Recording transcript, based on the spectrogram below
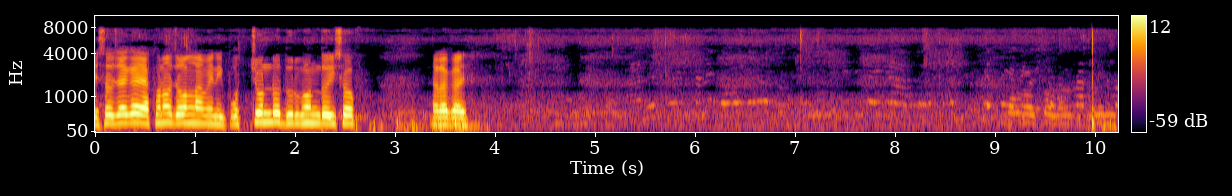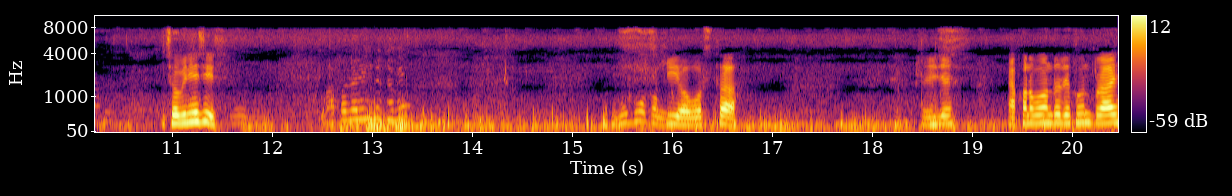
এসব জায়গায় এখনও জল নামেনি, প্রচণ্ড দুর্গন্ধ এইসব এলাকায়। ছবি নিয়েছিস? কি অবস্থা? এই যে, এখনও পর্যন্ত দেখুন প্রায়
